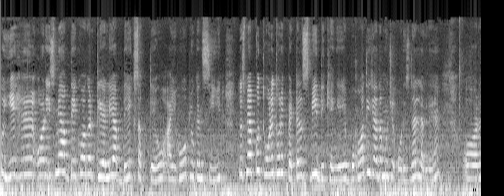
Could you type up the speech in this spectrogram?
तो ये है और इसमें आप देखो, अगर क्लियरली आप देख सकते हो I hope you can see it तो इसमें आपको थोड़े थोड़े पेटल्स भी दिखेंगे। ये बहुत ही ज़्यादा मुझे ओरिजिनल लग रहे हैं और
